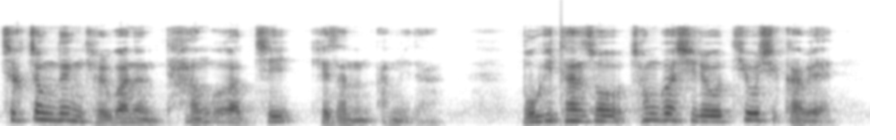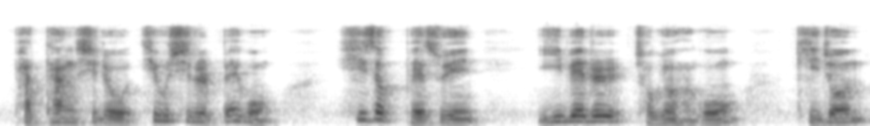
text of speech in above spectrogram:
측정된 결과는 다음과 같이 계산합니다. 무기탄소 첨가 시료 TOC 값에 바탕 시료 TOC를 빼고 희석 배수인 2배를 적용하고 기존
